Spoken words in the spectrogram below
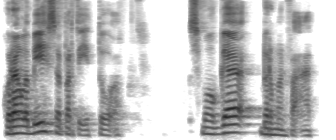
Kurang lebih seperti itu. Semoga bermanfaat.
